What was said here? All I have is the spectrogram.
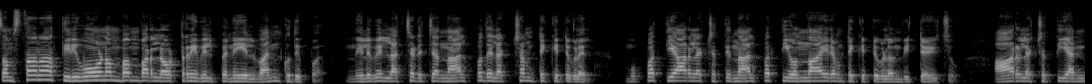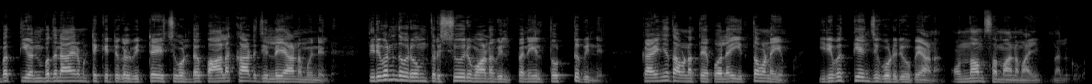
സംസ്ഥാന തിരുവോണം ബമ്പർ ലോട്ടറി വിൽപ്പനയിൽ വൻ കുതിപ്പ് നിലവിൽ അച്ചടിച്ച നാൽപ്പത് ലക്ഷം ടിക്കറ്റുകളിൽ മുപ്പത്തിയാറ് ലക്ഷത്തി നാൽപ്പത്തി ഒന്നായിരം ടിക്കറ്റുകളും വിറ്റഴിച്ചു. ആറ് ലക്ഷത്തി അൻപത്തി ഒൻപതിനായിരം ടിക്കറ്റുകൾ വിറ്റഴിച്ചുകൊണ്ട് പാലക്കാട് ജില്ലയാണ് മുന്നിൽ. തിരുവനന്തപുരവും തൃശൂരുമാണ് വിൽപ്പനയിൽ തൊട്ടു പിന്നിൽ. കഴിഞ്ഞ തവണത്തെ പോലെ ഇത്തവണയും ഇരുപത്തിയഞ്ച് കോടി രൂപയാണ് ഒന്നാം സമ്മാനമായി നൽകുക.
